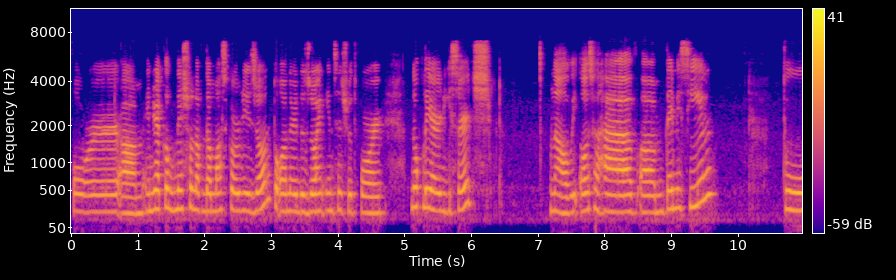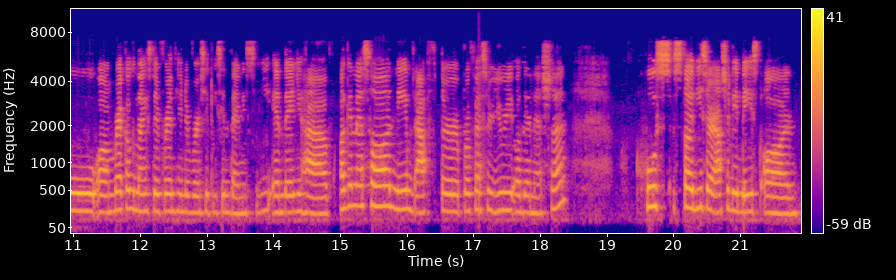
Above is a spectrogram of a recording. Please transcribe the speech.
for um, in recognition of the Moscow region to honor the Joint Institute for Nuclear Research. Now, we also have um, Tennessine, to um, recognize different universities in Tennessee. And then you have Oganesson, named after Professor Yuri Oganessian, whose studies are actually based on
